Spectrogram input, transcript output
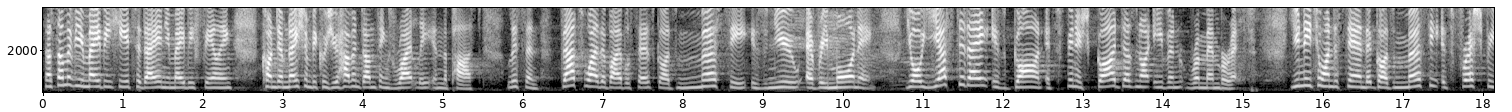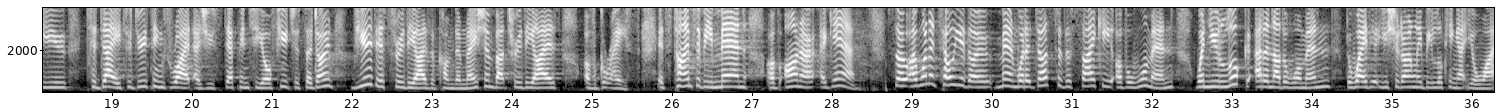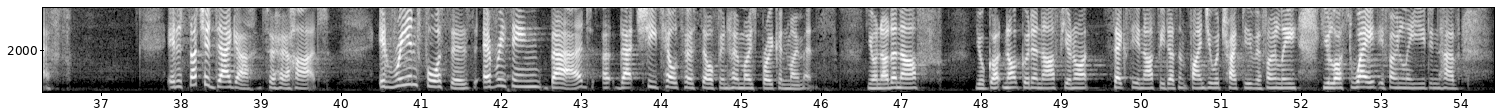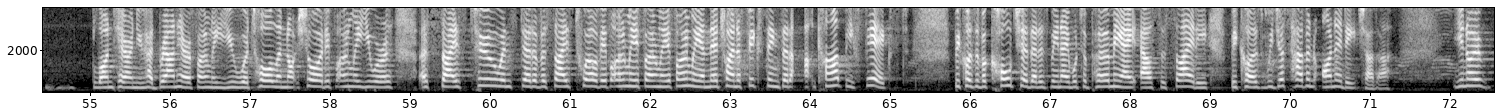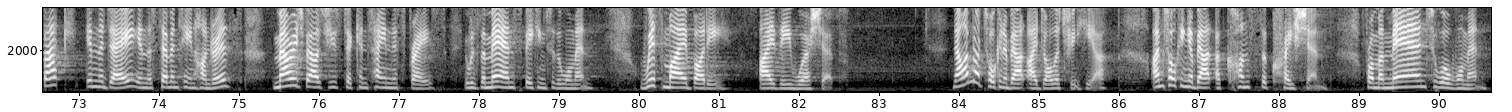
Now, some of you may be here today and you may be feeling condemnation because you haven't done things rightly in the past. Listen, that's why the Bible says God's mercy is new every morning. Your yesterday is gone, it's finished. God does not even remember it. You need to understand that God's mercy is fresh for you today to do things right as you step into your future. So don't view this through the eyes of condemnation, but through the eyes of grace. It's time to be men of honor again. So I want to tell you, though, men, what it does to the psyche of a woman when you look at another woman the way that you should only be looking at your wife. It is such a dagger to her heart. It reinforces everything bad uh, that she tells herself in her most broken moments. You're not enough. You're not good enough. You're not sexy enough. He doesn't find you attractive. If only you lost weight. If only you didn't have blonde hair and you had brown hair. If only you were tall and not short. If only you were a, a size two instead of a size 12. If only, if only, if only. And they're trying to fix things that uh, can't be fixed because of a culture that has been able to permeate our society because we just haven't honored each other. You know, back in the day, in the 1700s, marriage vows used to contain this phrase it was the man speaking to the woman With my body, I thee worship. Now, I'm not talking about idolatry here, I'm talking about a consecration from a man to a woman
